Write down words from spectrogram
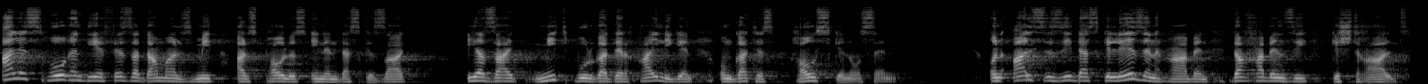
alles hören die Epheser damals mit, als Paulus ihnen das gesagt. Ihr seid Mitbürger der Heiligen und Gottes Hausgenossen. Und als sie das gelesen haben, da haben sie gestrahlt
